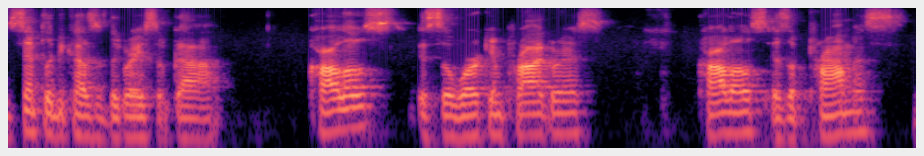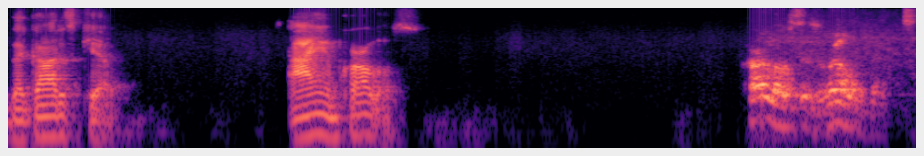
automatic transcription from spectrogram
simply because of the grace of God. Carlos is a work in progress. Carlos is a promise that God has kept. I am Carlos. Carlos is relevant.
